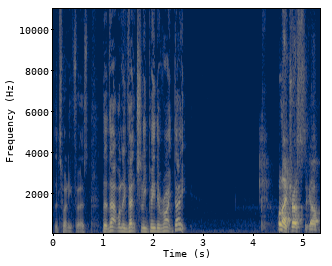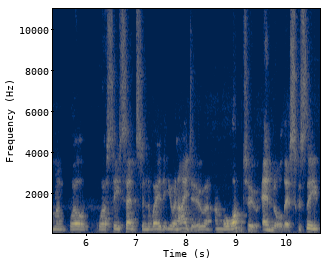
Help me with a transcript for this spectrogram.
the twenty first that that will eventually be the right date? Well, I trust the government will will see sense in the way that you and I do, and will want to end all this because the,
